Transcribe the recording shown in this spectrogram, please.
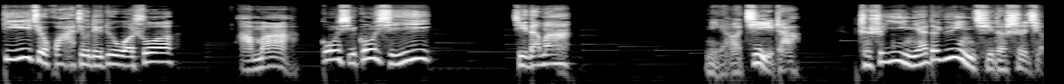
第一句话就得对我说：“阿妈，恭喜恭喜！”记得吗？你要记着，这是一年的运气的事情，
